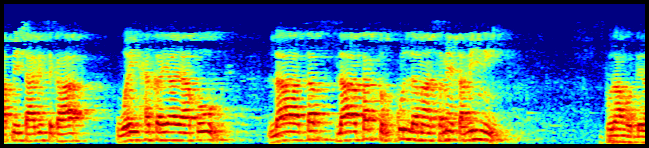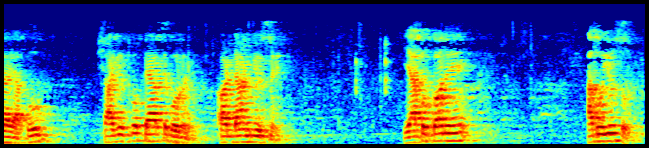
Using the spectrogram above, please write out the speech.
اپنے شاگرد سے کہا وہی حق یا یعقوب، لا تب، لا تک تو کل لما سمے تمنی برا ہو تیرا یعقوب، شاگرد کو پیار سے بول رہے ہیں اور ڈانٹ بھی اس میں۔ یعقوب کون ہے؟ ابو یوسف،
